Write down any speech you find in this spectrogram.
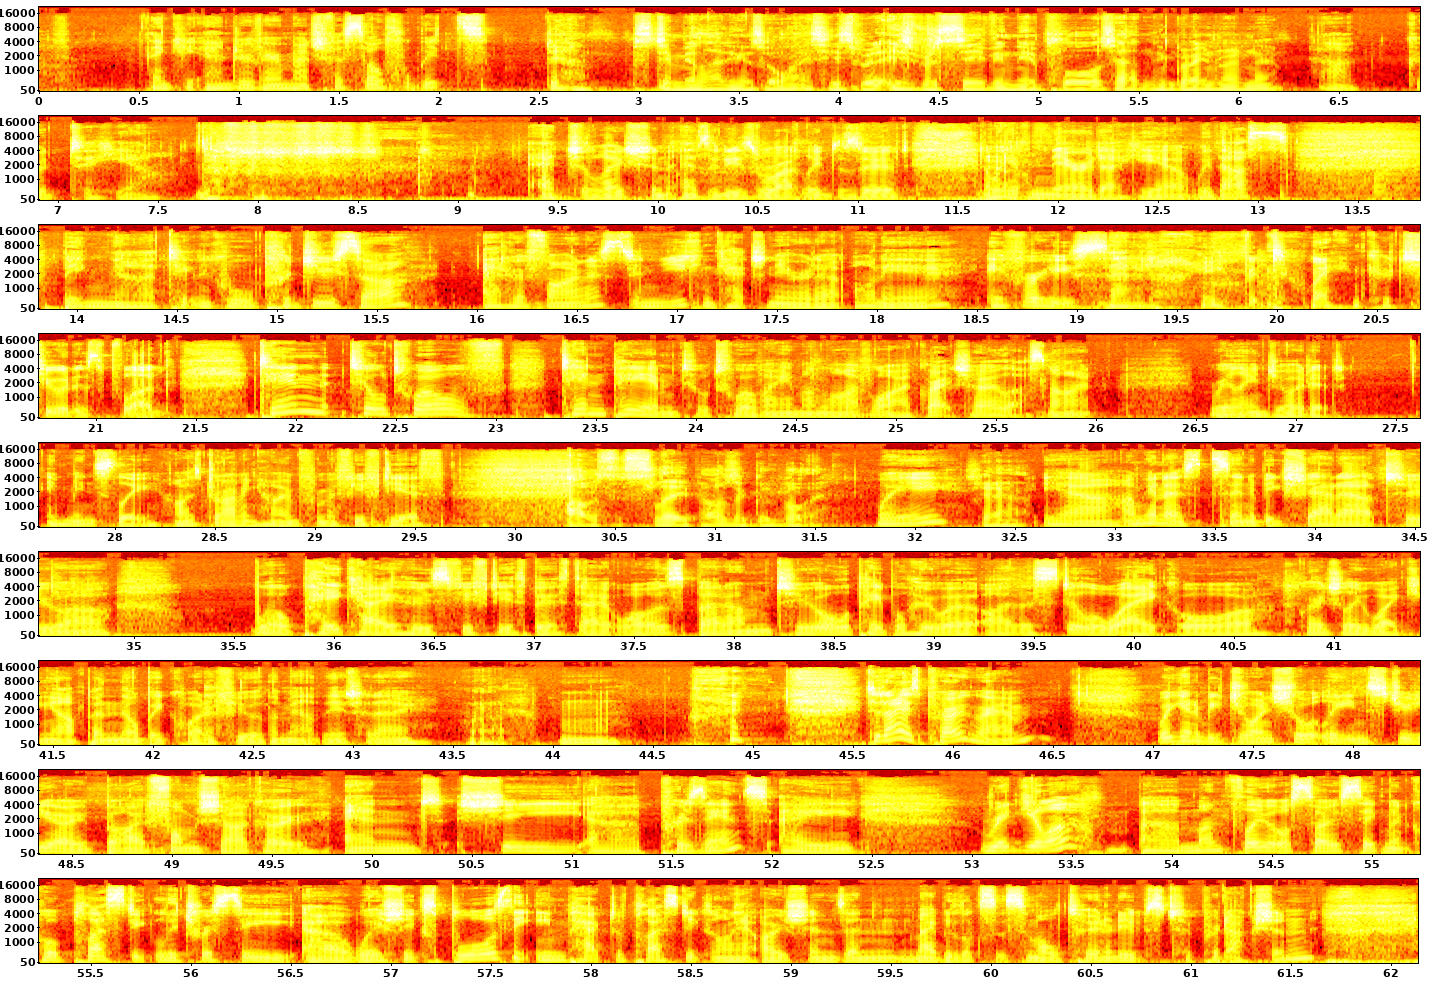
Thank you, Andrew, very much for Soulful Bits. Yeah, stimulating as always. He's, re- he's receiving the applause out in the green room now. Oh, good to hear. Adulation as it is rightly deserved. And we have Nerida here with us, being a technical producer at her finest. And you can catch Nerida on air every Saturday between gratuitous plug 10 till 12, 10 p.m. till 12 a.m. on Livewire. Great show last night. Really enjoyed it immensely. I was driving home from a 50th. I was asleep. I was a good boy. Were you? Yeah. Yeah, I'm going to send a big shout out to, uh, well, PK, whose 50th birthday it was, but um, to all the people who were either still awake or gradually waking up, and there'll be quite a few of them out there today. Right. Today's program, we're going to be joined shortly in studio by Fam Charko, and she uh, presents a regular uh, monthly or so segment called Plastic Literacy, uh, where she explores the impact of plastics on our oceans and maybe looks at some alternatives to production.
